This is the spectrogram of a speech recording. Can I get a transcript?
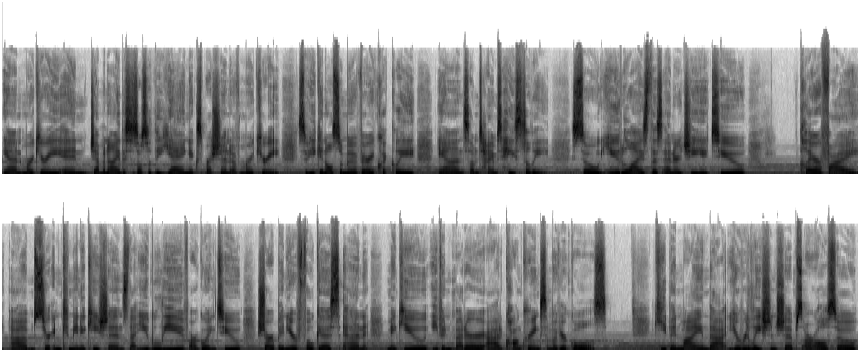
And Mercury in Gemini, this is also the yang expression of Mercury. So, he can also move very quickly and sometimes hastily. So, utilize this energy to clarify um, certain communications that you believe are going to sharpen your focus and make you even better at conquering some of your goals. Keep in mind that your relationships are also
